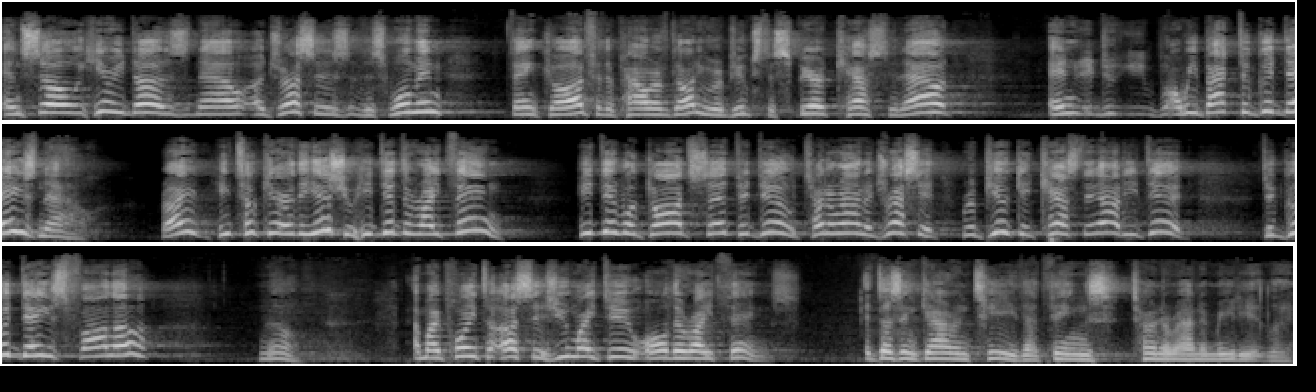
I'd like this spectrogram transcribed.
And so here he does now addresses this woman. Thank God for the power of God. He rebukes the spirit, casts it out. And are we back to good days now? Right? He took care of the issue. He did the right thing. He did what God said to do. Turn around, address it, rebuke it, cast it out. He did. Did good days follow? No. And my point to us is you might do all the right things. It doesn't guarantee that things turn around immediately.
